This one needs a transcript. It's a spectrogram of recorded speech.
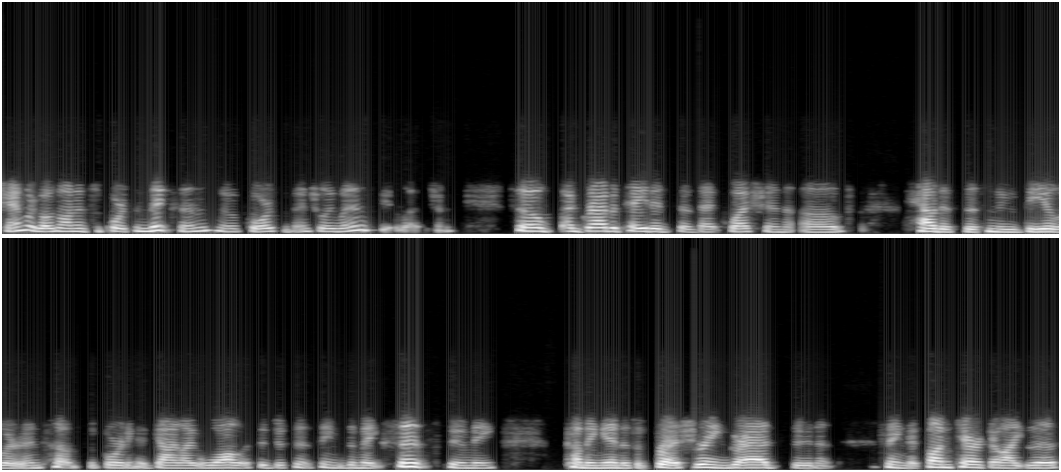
Chandler goes on and supports Nixon, who of course eventually wins the election. So I gravitated to that question of how does this new dealer end up supporting a guy like Wallace? It just didn't seem to make sense to me coming in as a fresh green grad student, seeing a fun character like this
